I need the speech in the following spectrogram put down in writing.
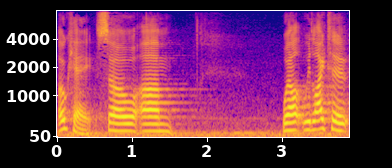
Okay, so um, well, we'd like to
